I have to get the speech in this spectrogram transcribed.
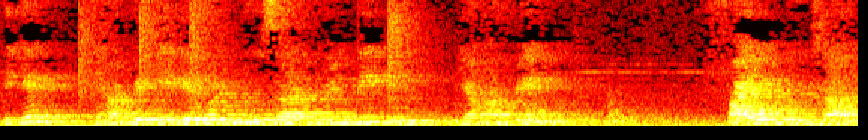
ठीक है? यहाँ पे इलेवन टू जार ट्वेंटी टू यहाँ पे फाइव टू जार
